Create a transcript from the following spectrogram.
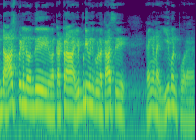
இந்த ஹாஸ்பிட்டல் வந்து இவன் கட்டுறான். எப்படி இவனுக்கு உள்ள காசு? ஏங்க நான் ஈவென்ட் போகிறேன்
